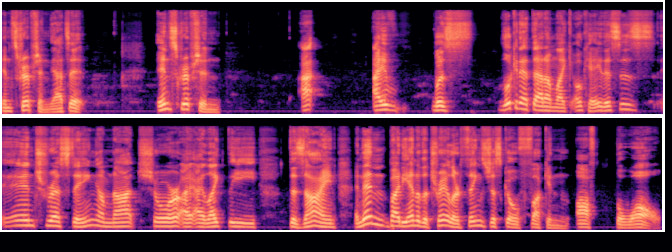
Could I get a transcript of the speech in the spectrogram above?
Inscription, that's it. Inscription. I I was looking at that, I'm like, okay, this is interesting. I'm not sure. I, I like the design. And then by the end of the trailer, things just go fucking off the wall.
